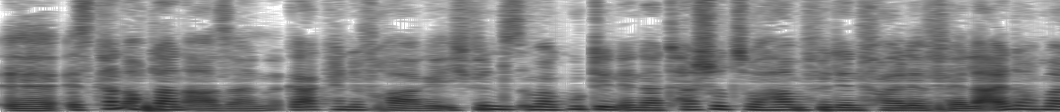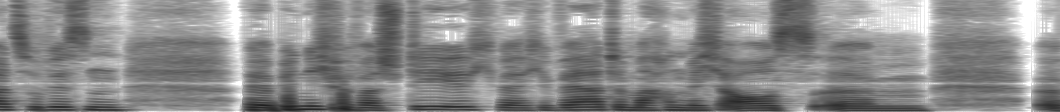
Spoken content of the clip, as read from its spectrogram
äh, es kann auch Plan A sein, gar keine Frage. Ich finde es immer gut, den in der Tasche zu haben für den Fall der Fälle. Einfach mal zu wissen, wer bin ich, für was stehe ich, welche Werte machen mich aus, ähm, äh,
